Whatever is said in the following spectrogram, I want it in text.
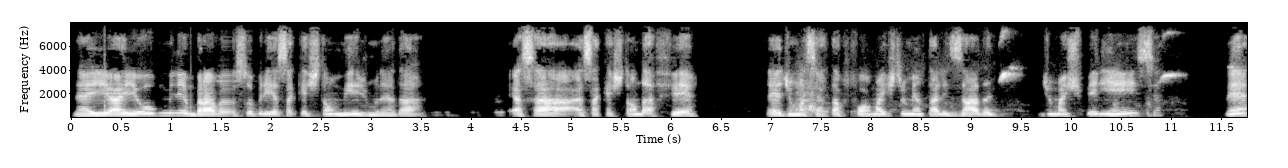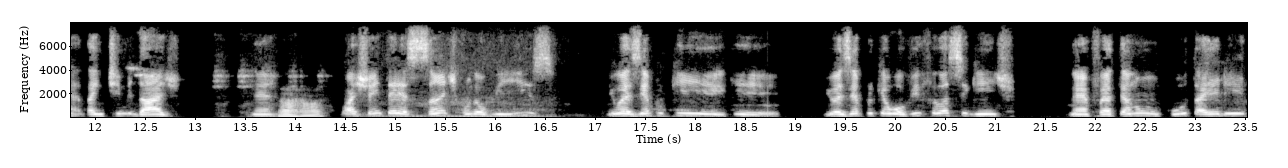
Né? E aí eu me lembrava sobre essa questão mesmo, né? Da, essa, essa questão da fé. é, de uma certa forma, instrumentalizada de uma experiência né, da intimidade. Né? Uhum. Eu achei interessante quando eu vi isso, e o exemplo que, que, e o exemplo que eu ouvi foi o seguinte, né, foi até num culto, aí ele,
